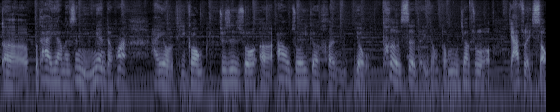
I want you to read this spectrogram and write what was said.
呃，不太一样的是，里面的话还有提供，就是说呃，澳洲一个很有特色的一种动物叫做鸭嘴兽。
